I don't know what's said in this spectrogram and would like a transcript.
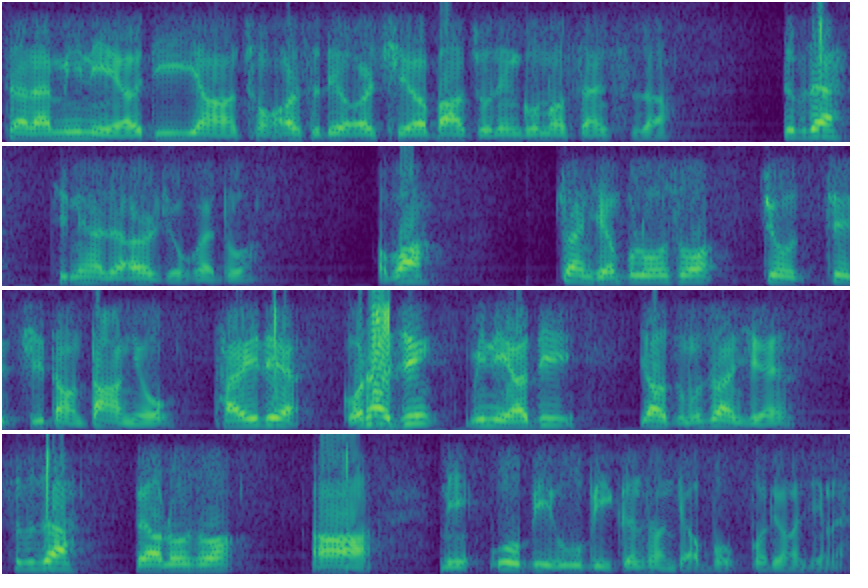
再来 mini LED 一样，从二十六、二七、二八，昨天攻到三十啊，对不对？今天还在二十九块多，好不好？赚钱不啰嗦，就这几档大牛，台积电、国泰金、mini LED 要怎么赚钱？是不是？不要啰嗦啊！你务必务必跟上脚步，拨电话进来。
